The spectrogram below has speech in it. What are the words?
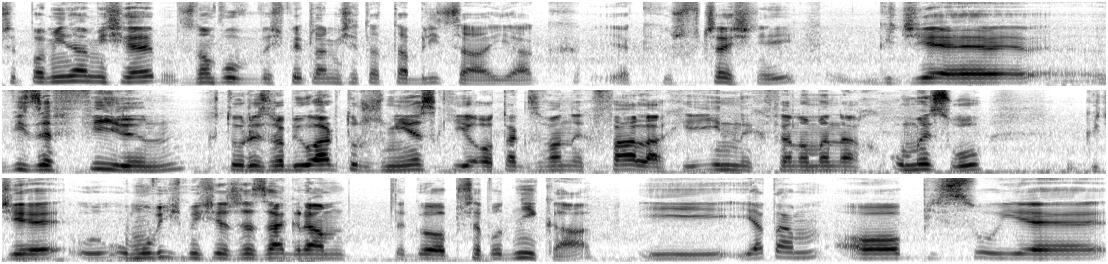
Przypomina mi się, znowu wyświetla mi się ta tablica, jak, jak już wcześniej, gdzie widzę film, który zrobił Artur Żmieski o tak zwanych falach i innych fenomenach umysłu, gdzie umówiliśmy się, że zagram tego przewodnika i ja tam opisuję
